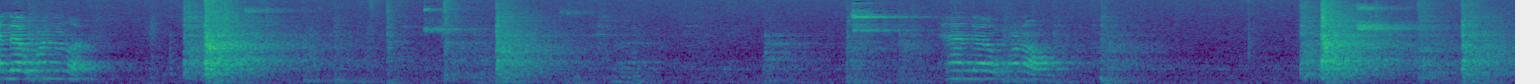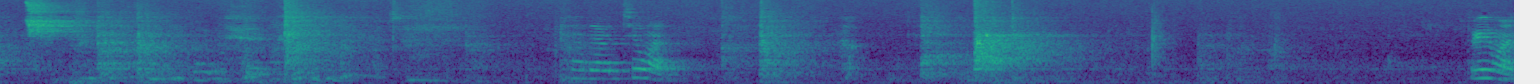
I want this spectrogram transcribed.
Hand out one left. Hand out one off. Hand out two one. Three one.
